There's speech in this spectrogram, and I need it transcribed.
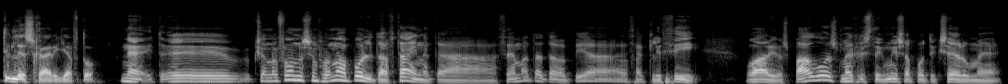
Τι λες χάρη γι' αυτό; Ναι, ε, ξενοφώνω συμφωνώ απόλυτα. Αυτά είναι τα θέματα τα οποία θα κληθεί ο Άριος Πάγος. Μέχρι στιγμής από ό,τι ξέρουμε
